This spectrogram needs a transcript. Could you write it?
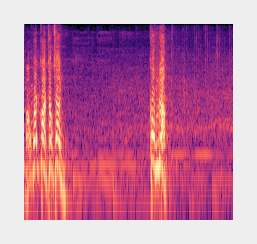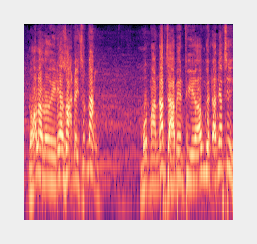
Bóng vẫn còn trong sân. Không được. Đó là lời đe dọa đầy sức nặng. Một màn đáp trả bên phía Nguyệt Ấn FC.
